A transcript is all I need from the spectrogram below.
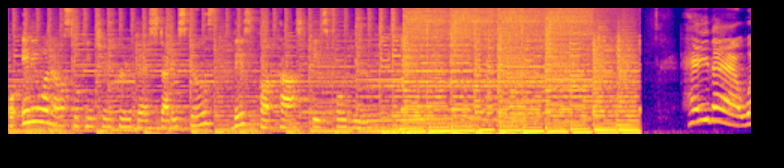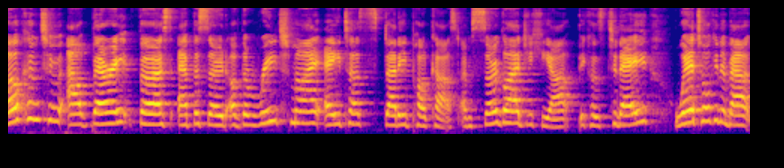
or anyone else looking to improve their study skills, this podcast is for you. Hey there, welcome to our very first episode of the Reach My ATAR Study podcast. I'm so glad you're here because today we're talking about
